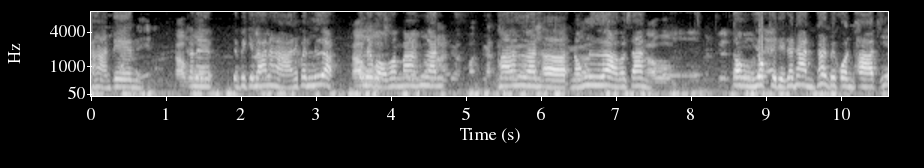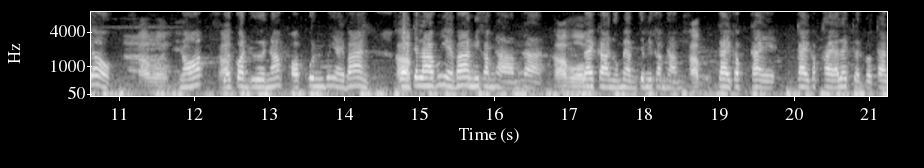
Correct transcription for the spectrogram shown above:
อาหารเพลครับผมก็เลยจะไปกินร้านอาหารให้เพิ่นเลือกครับ ก็เลยบอกว่ามาเฮือนมาเฮือนเอ่อหน้องเรือว่าสั้นครับผมต้องยกเครดิตให้ท่านท่านเป็นคนพาเที่ยว ครับผม เนาะครับ เดี๋ยวก่อนอื่นนะขอบคุณผู้ใหญ่บ้าน ครับ ก่อนจะลาผู้ใหญ่บ้านมีคำถามค่ะ ครับผม รายการหนูแหม่มจะมีคำถาม ครับ ไก่กับไก่ไก่กับไข่อะไรเกิดกว่ากัน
